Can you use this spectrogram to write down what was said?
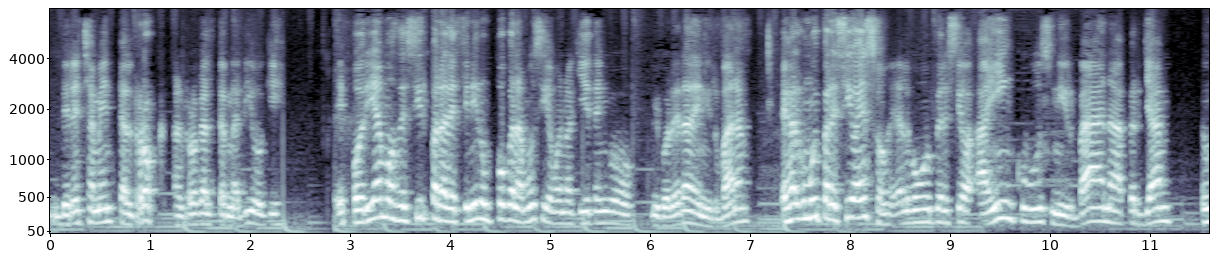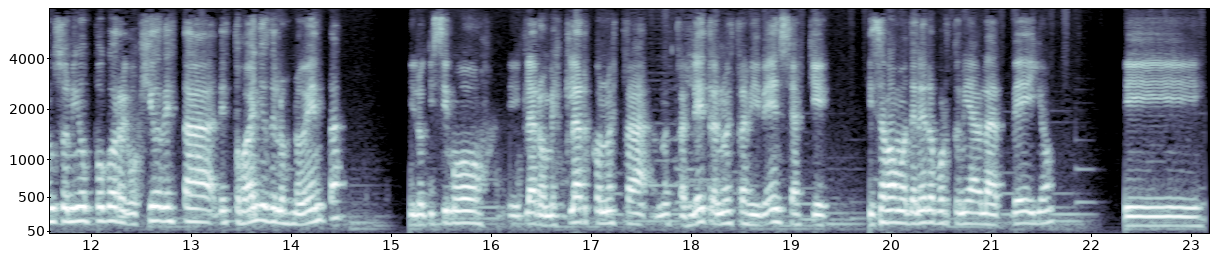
derechamente al rock, al rock alternativo, que eh, podríamos decir para definir un poco la música, bueno, aquí tengo mi polera de Nirvana, es algo muy parecido a eso, es algo muy parecido a Incubus, Nirvana, Pearl Jam, es un sonido un poco recogido de, esta, de estos años de los 90 y lo quisimos, eh, claro, mezclar con nuestra, nuestras letras, nuestras vivencias, que quizás vamos a tener oportunidad de hablar de ello. Y,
